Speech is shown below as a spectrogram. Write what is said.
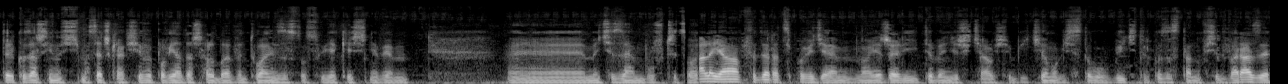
Tylko zacznij nosić maseczkę, jak się wypowiadasz, albo ewentualnie zastosuj jakieś, nie wiem, e, mycie zębów czy coś. Ale ja federacji powiedziałem, no jeżeli Ty będziesz chciał się bić, ja mogę się z Tobą bić, tylko zastanów się dwa razy,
